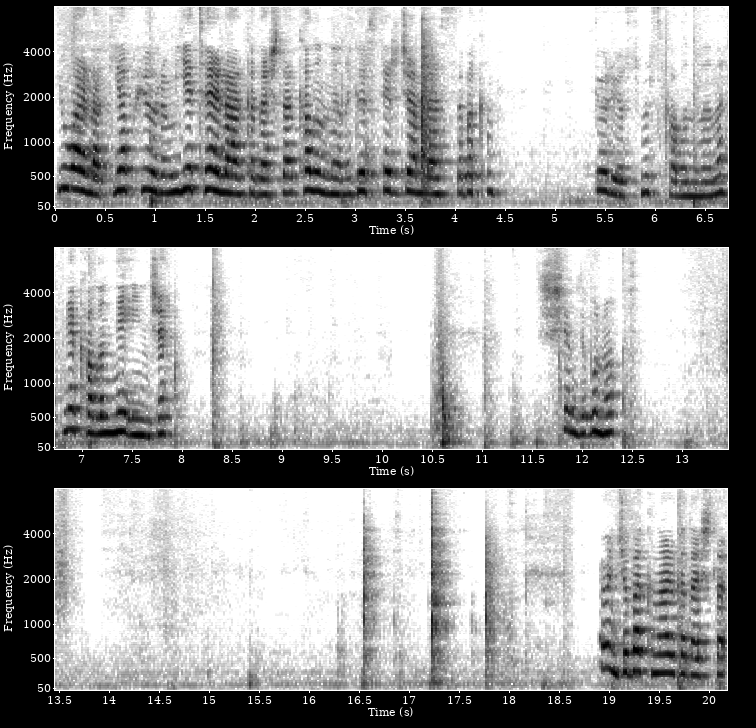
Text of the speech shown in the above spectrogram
yuvarlak yapıyorum. Yeterli arkadaşlar. Kalınlığını göstereceğim ben size. Bakın. Görüyorsunuz kalınlığını. Ne kalın ne ince. Şimdi bunu Önce bakın arkadaşlar.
